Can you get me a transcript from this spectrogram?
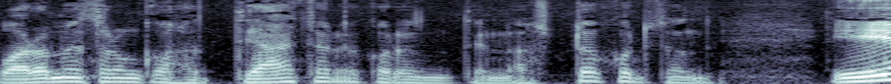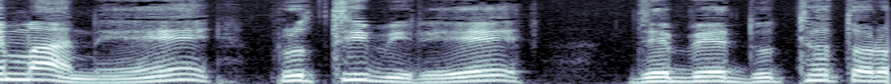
ପରମେଶ୍ୱରଙ୍କ ହତ୍ୟାଚାର କରନ୍ତି ନଷ୍ଟ କରୁଛନ୍ତି। ଏମାନେ ପୃଥିବୀରେ ଯେବେ ଦ୍ୱିତୀୟ ଥର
